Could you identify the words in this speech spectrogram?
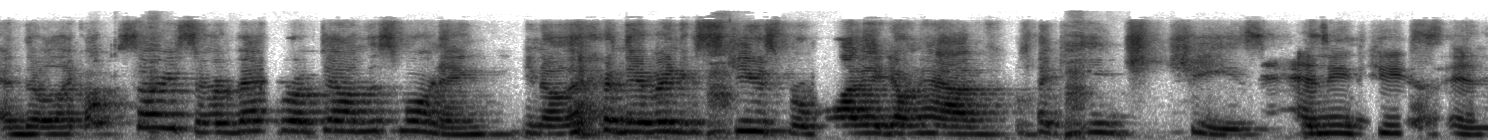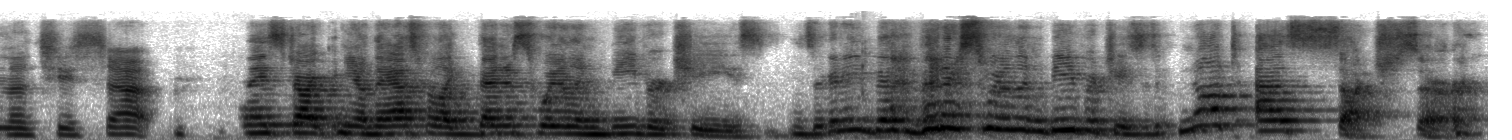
And they're like, "Oh, sorry, sir, event broke down this morning." You know, they have an excuse for why they don't have like each cheese. Any cheese in the cheese shop. And they start, you know, they ask for like Venezuelan beaver cheese. He's like, "Any Ve- Venezuelan beaver cheese?" He's like, Not as such, sir.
